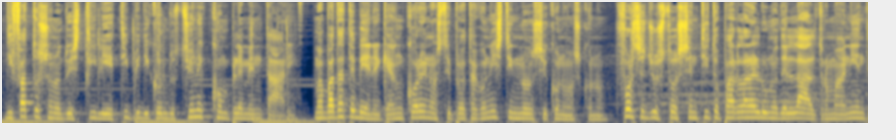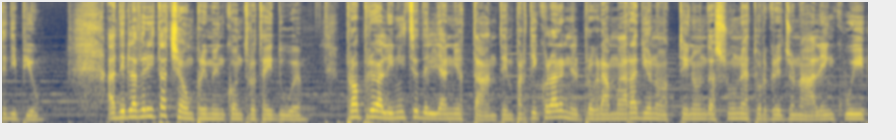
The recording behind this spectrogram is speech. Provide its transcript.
di fatto sono due stili e tipi di conduzione complementari. Ma badate bene che ancora i nostri protagonisti non si conoscono. Forse giusto ho sentito parlare l'uno dell'altro, ma niente di più. A dir la verità c'è un primo incontro tra i due, proprio all'inizio degli anni Ottanta, in particolare nel programma Radio Notte in onda su un network regionale in cui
